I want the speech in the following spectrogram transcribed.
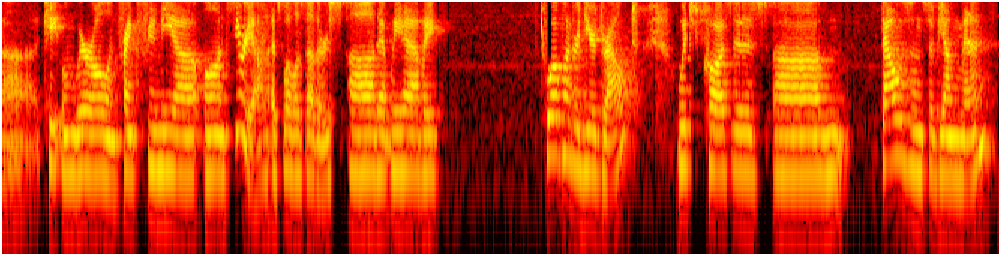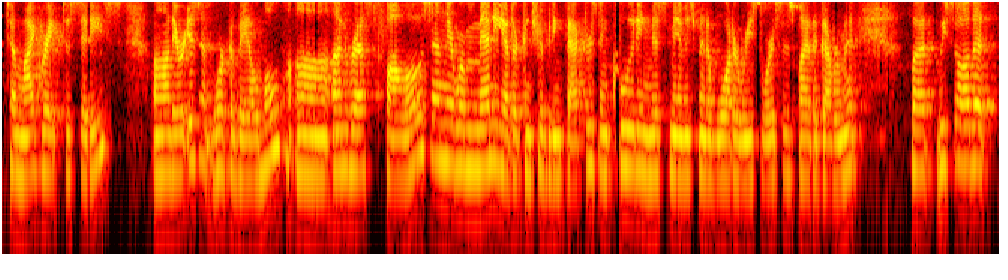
uh, Caitlin Werrell and Frank Femia on Syria, as well as others, uh, that we have a 1,200 year drought, which causes um, thousands of young men to migrate to cities. Uh, there isn't work available. Uh, unrest follows, and there were many other contributing factors, including mismanagement of water resources by the government. But we saw that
